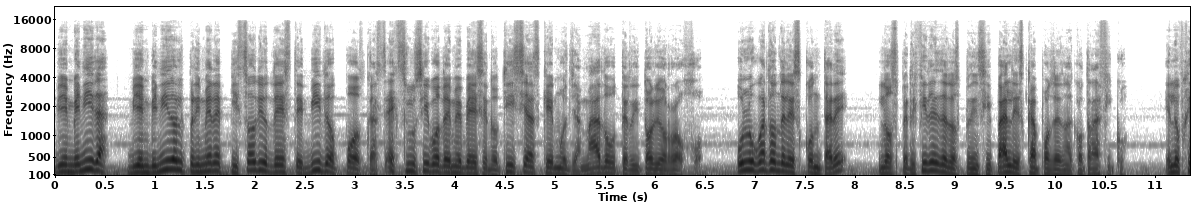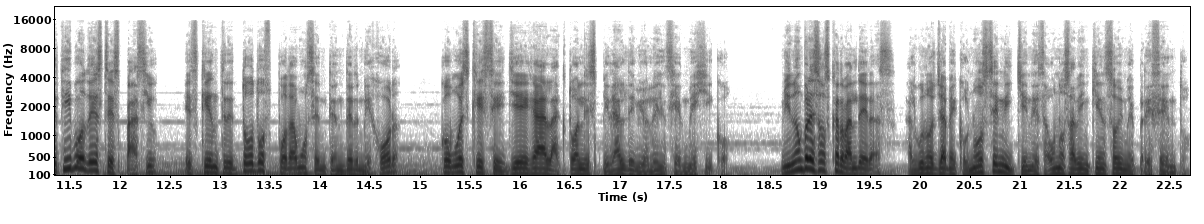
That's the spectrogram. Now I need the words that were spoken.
Bienvenida, bienvenido al primer episodio de este video podcast exclusivo de MBS Noticias que hemos llamado Territorio Rojo, un lugar donde les contaré los perfiles de los principales capos de narcotráfico. El objetivo de este espacio es que entre todos podamos entender mejor cómo es que se llega a la actual espiral de violencia en México. Mi nombre es Oscar Valderas, algunos ya me conocen y quienes aún no saben quién soy me presento.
